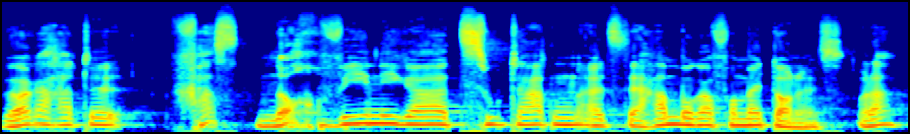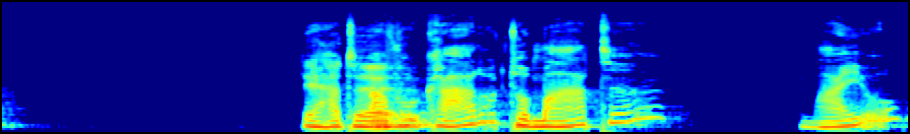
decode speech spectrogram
Burger hatte fast noch weniger Zutaten als der Hamburger von McDonalds, oder? Der hatte. Avocado, Tomate, Mayo,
